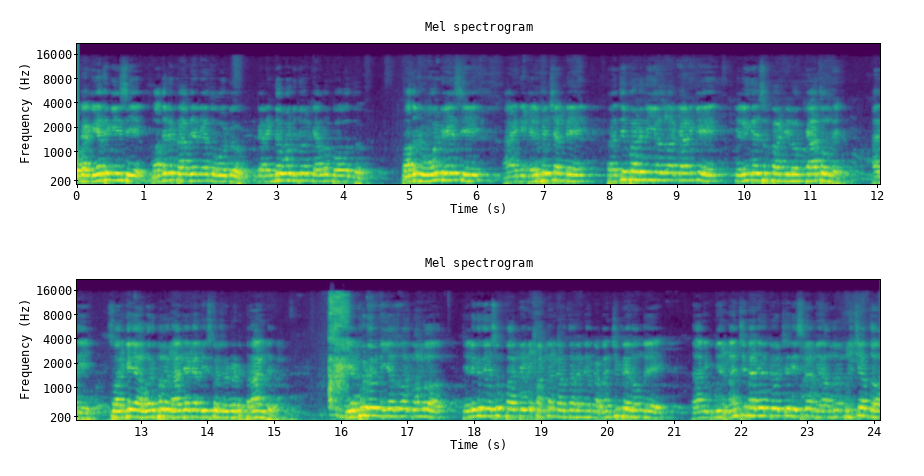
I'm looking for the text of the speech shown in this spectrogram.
ఒక గీత గీసి మొదటి ప్రాధాన్యత ఓటు ఇంకా రెండో ఓటు జోలికి ఎవరు పోవద్దు. మొదటి ఓటు వేసి ఆయన్ని గెలిపించండి. ప్రతిపాడు నియోజకవర్గానికి తెలుగుదేశం పార్టీలో ఖ్యాతి ఉంది. అది స్వర్గీయ వరుపుల రాజా గారు తీసుకొచ్చినటువంటి బ్రాండ్. ఎప్పుడు నియోజకవర్గంలో తెలుగుదేశం పార్టీకి పట్టం కడతారని ఒక మంచి పేరు ఉంది. దానికి మీరు మంచి మెజార్టీ వచ్చే దిశగా మీరు అందరూ కృషి చేద్దాం.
